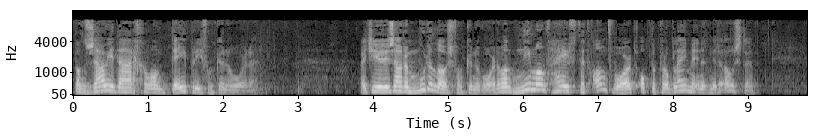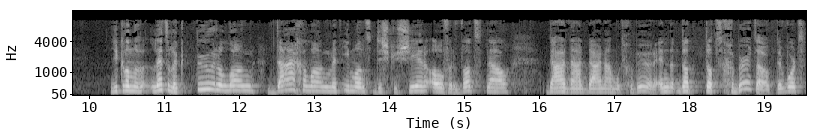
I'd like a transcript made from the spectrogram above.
dan zou je daar gewoon depri van kunnen worden. Weet je, je zou er moedeloos van kunnen worden, want niemand heeft het antwoord op de problemen in het Midden-Oosten. Je kan letterlijk urenlang, dagenlang met iemand discussiëren over wat nou daarna, daarna moet gebeuren. En dat, dat gebeurt ook. Er wordt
